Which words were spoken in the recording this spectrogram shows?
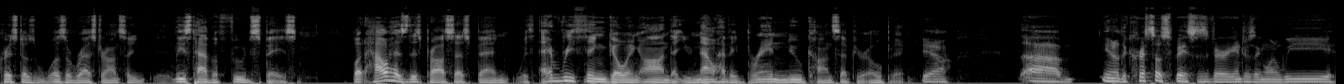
Christos was a restaurant, so you at least have a food space. But how has this process been with everything going on that you now have a brand new concept you're opening? Yeah. Um, you know, the Christos space is a very interesting. When we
